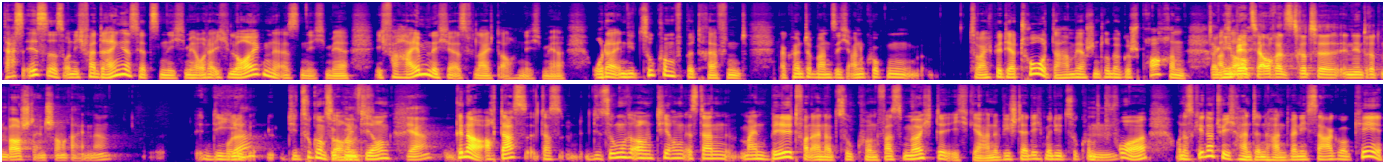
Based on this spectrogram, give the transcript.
Das ist es und ich verdränge es jetzt nicht mehr oder ich leugne es nicht mehr. Ich verheimliche es vielleicht auch nicht mehr. Oder in die Zukunft betreffend, da könnte man sich angucken, zum Beispiel der Tod, da haben wir ja schon drüber gesprochen. Da also gehen wir jetzt ja auch ins dritte, in den dritten Baustein schon rein, ne? Die, Oder? die Zukunftsorientierung. Zukunft, ja. Genau, auch das, das, die Zukunftsorientierung ist dann mein Bild von einer Zukunft. Was möchte ich gerne? Wie stelle ich mir die Zukunft mhm. vor? Und das geht natürlich Hand in Hand, wenn ich sage, okay,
